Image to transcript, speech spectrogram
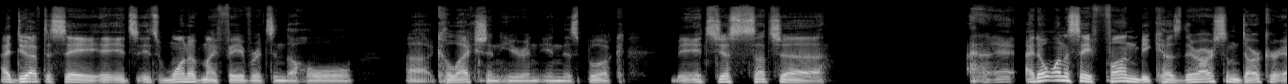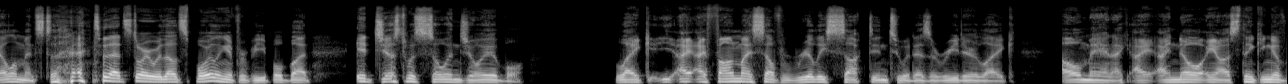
I do have to say, it's it's one of my favorites in the whole uh, collection here in in this book. It's just such a I don't want to say fun because there are some darker elements to that, to that story without spoiling it for people, but it just was so enjoyable. Like I, I found myself really sucked into it as a reader. Like oh man, I, I I know you know I was thinking of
